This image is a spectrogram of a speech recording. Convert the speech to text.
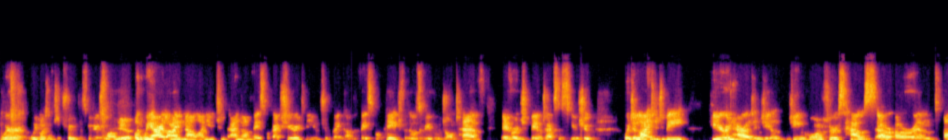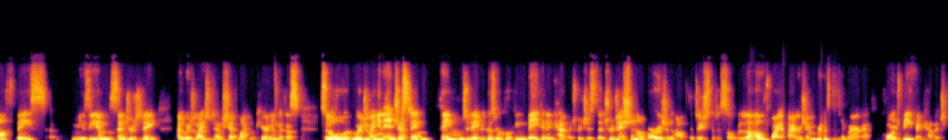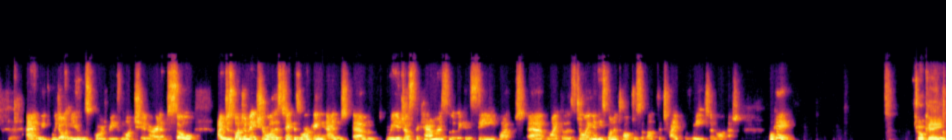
we're we might have to trim this video tomorrow. Yeah. But we are live now on YouTube and on Facebook. I've shared the YouTube link on the Facebook page for those of you who don't have. Everyone should be able to access YouTube. We're delighted to be here in Harold and Jean, Qualters' house, our, our um, off-base museum centre today, and we're delighted to have Chef Michael Kiernan with us. So we're doing an interesting thing today because we're cooking bacon and cabbage, which is the traditional version of the dish that is so beloved by Irish immigrants in America, corned beef and cabbage. And we, we don't use corned beef much in Ireland. So I'm just going to make sure all this tech is working and um, readjust the camera so that we can see what uh, Michael is doing. And he's going to talk to us about the type of meat and all that. Okay. Okay,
